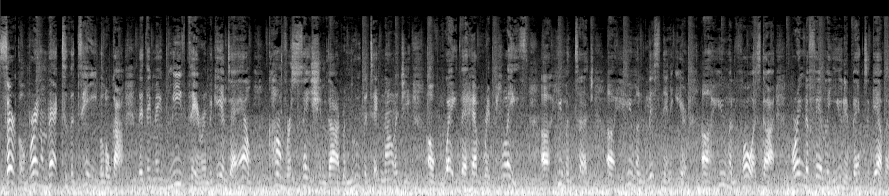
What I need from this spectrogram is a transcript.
circle, bring them back to the table, oh God, that they may meet there and begin to have conversation, God. Remove the technology away that have replaced a human touch, a human listening ear, a human voice, God. Bring the family unit back together.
